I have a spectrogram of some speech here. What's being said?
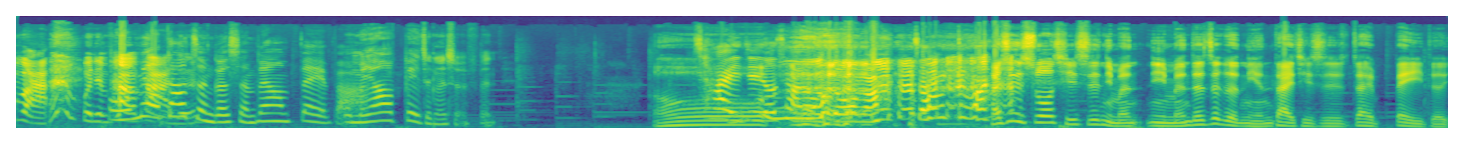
吧？我有点怕怕。我没有到整个省份要背吧？我们要背整个省份。哦，差一届就差那么多吗？还是说，其实你们你们的这个年代，其实在背的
